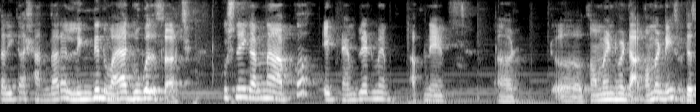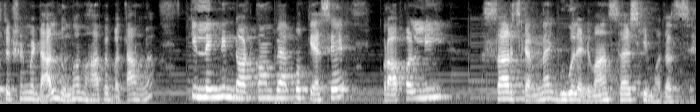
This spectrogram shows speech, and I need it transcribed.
तरीका शानदार है लिंकडिन वाया गूगल सर्च कुछ नहीं करना आपको, एक टेम्पलेट में अपने कमेंट में कमेंट नहीं डिस्क्रिप्शन में डाल दूँगा, वहाँ पे बताऊँगा कि लिंकडिन डॉट कॉम पर आपको कैसे प्रॉपरली सर्च करना है गूगल एडवांस सर्च की मदद से,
